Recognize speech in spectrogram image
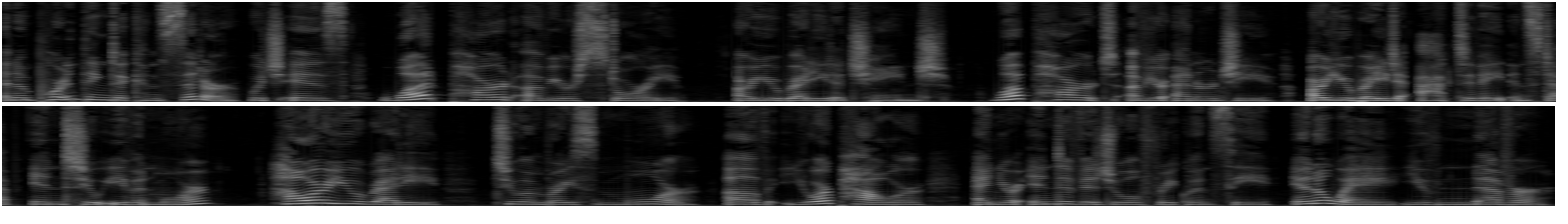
an important thing to consider, which is what part of your story are you ready to change? What part of your energy are you ready to activate and step into even more? How are you ready to embrace more of your power and your individual frequency in a way you've never,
